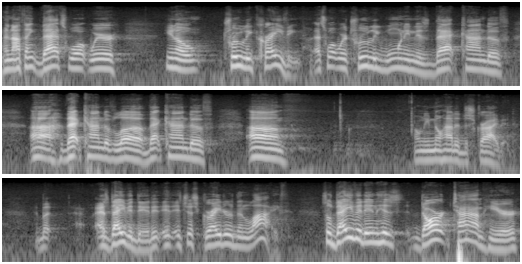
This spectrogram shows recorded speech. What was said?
And I think that's what we're, you know, truly craving. That's what we're truly wanting is that kind of, uh, that kind of love, that kind of, um, I don't even know how to describe it. But as David did, it, it, it's just greater than life. So David, in his dark time here,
